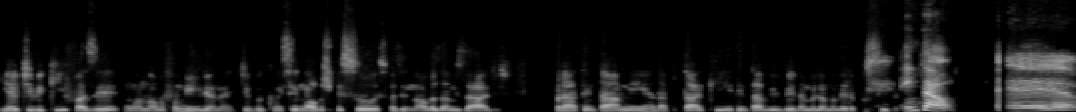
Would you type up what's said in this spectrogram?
e aí eu tive que fazer uma nova família, né? Tive que conhecer novas pessoas, fazer novas amizades, para tentar me adaptar aqui e tentar viver da melhor maneira possível. Então, é...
